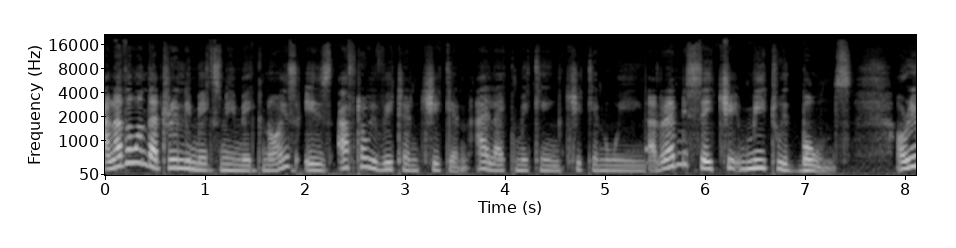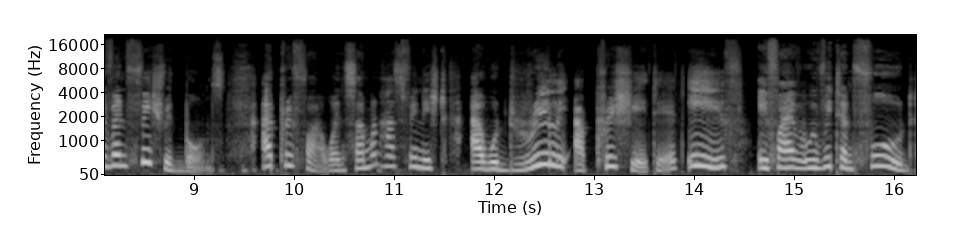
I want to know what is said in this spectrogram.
Another one that really makes me make noise is after we've eaten chicken, I like making chicken wings. Let me say chi- meat with bones or even fish with bones. I prefer when someone has finished, I would really appreciate it if if I we've eaten food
